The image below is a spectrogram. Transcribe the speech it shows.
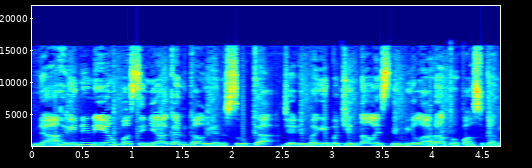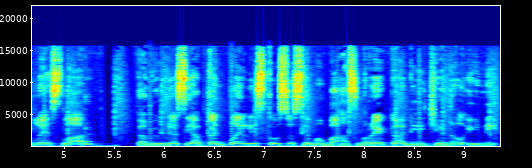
Nah, ini nih yang pastinya akan kalian suka. Jadi bagi pecinta Lesti Bilar atau pasukan Leslar, kami udah siapkan playlist khusus yang membahas mereka di channel ini.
